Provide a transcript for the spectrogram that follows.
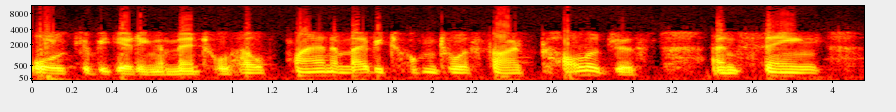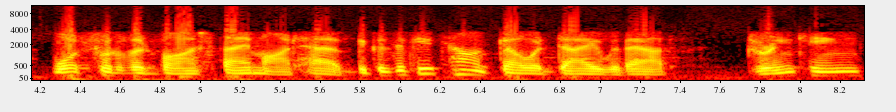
or it could be getting a mental health plan and maybe talking to a psychologist and seeing what sort of advice they might have. Because if you can't go a day without drinking,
